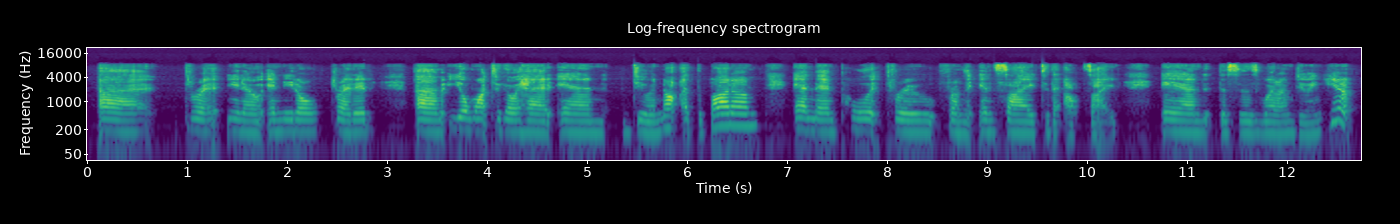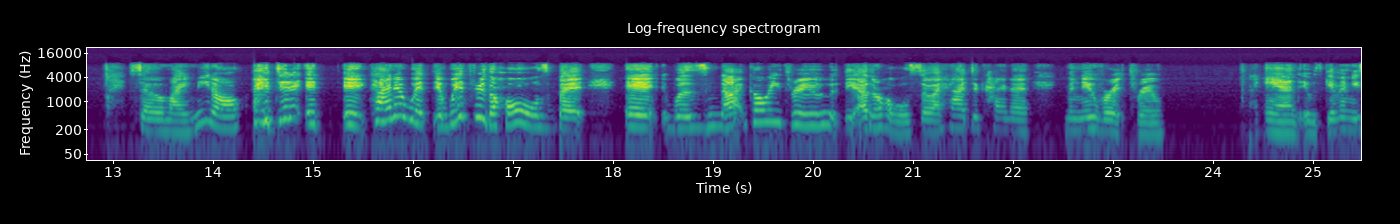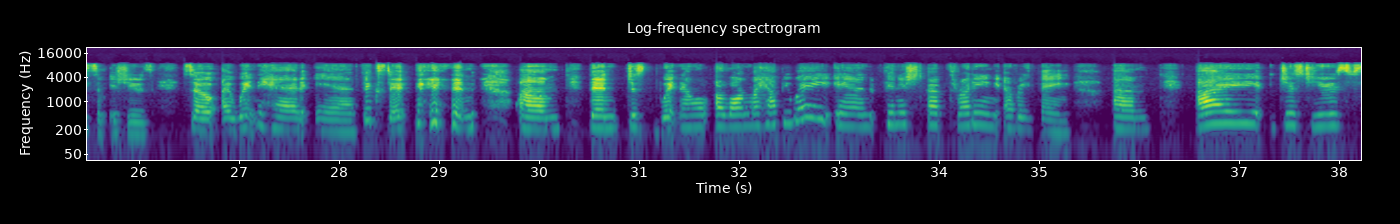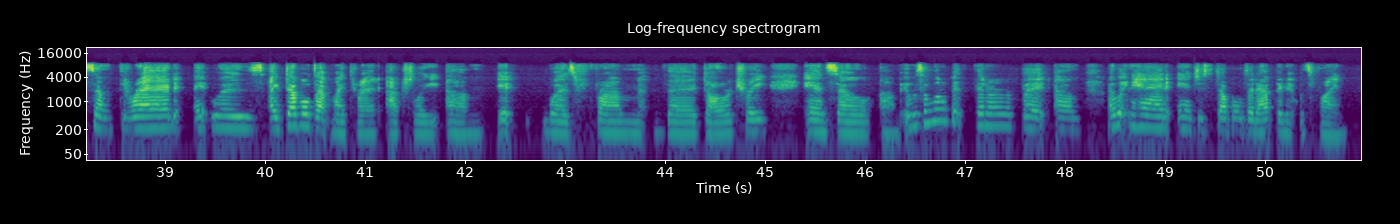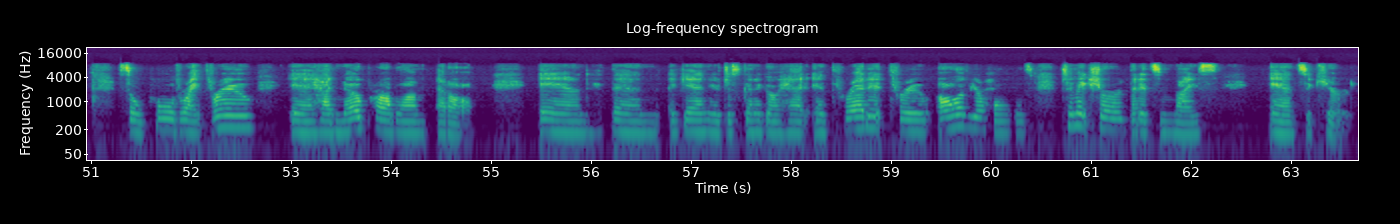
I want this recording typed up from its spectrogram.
uh, thread, you know, and needle threaded, um, you'll want to go ahead and do a knot at the bottom and then pull it through from the inside to the outside. And this is what I'm doing here. So my needle, I did it, it, it kind of went, it went through the holes, but it was not going through the other holes. So I had to kind of maneuver it through and it was giving me some issues. So I went ahead and fixed it and um, then just went now along my happy way and finished up threading everything. Um, I just used some thread. It was, I doubled up my thread actually. Um, it was from the Dollar Tree. And so um, it was a little bit thinner, but um, I went ahead and just doubled it up and it was fine. So pulled right through It had no problem at all. And then again, you're just going to go ahead and thread it through all of your holes to make sure that it's nice and secured.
